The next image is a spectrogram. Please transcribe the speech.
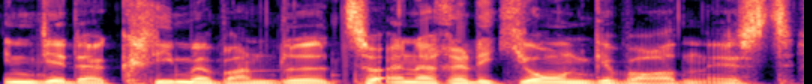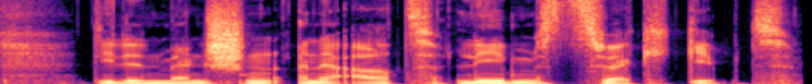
in der der Klimawandel zu einer Religion geworden ist, die den Menschen eine Art Lebenszweck gibt.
